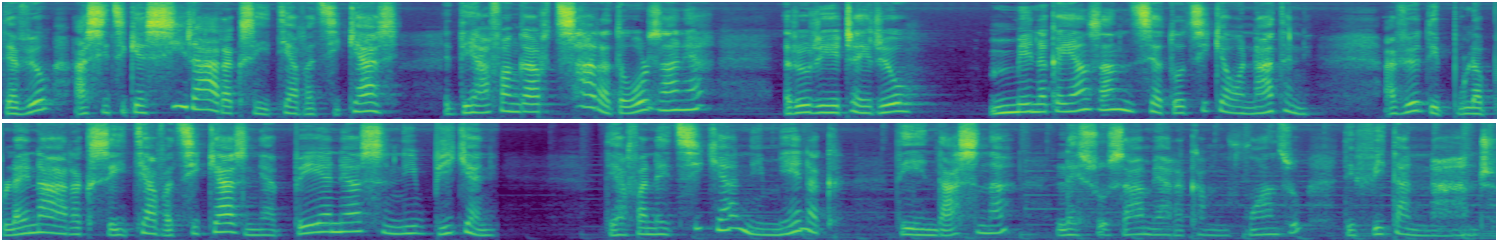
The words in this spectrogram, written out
Dia avy eo asiantsika sira araka izay itiavantsika azy. Dia afangaro tsara daholo izany an, ireo rehetra ireo. Menaka ihany izany no tsy ataontsika ao anatiny. Avy eo dia bolabolaina araka izay itiavantsika azy ny habehany sy ny bikany. Dia afanaintsika ny menaka dia endasina ilay soja miaraka amin'ny voanjo dia vita ny nahandro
